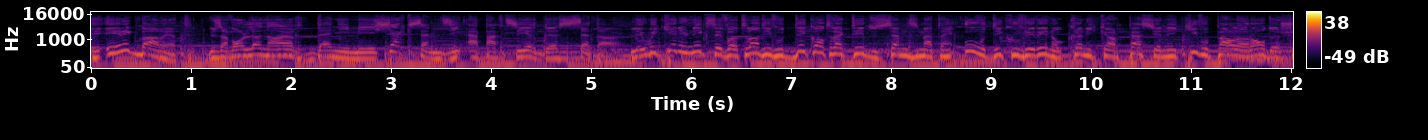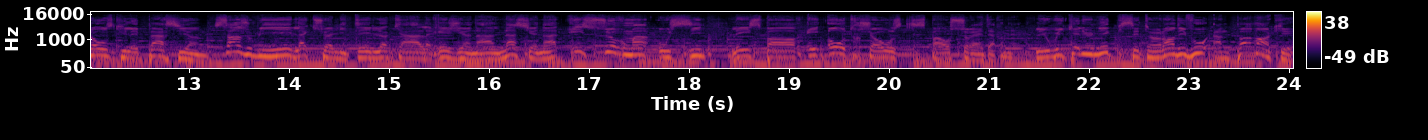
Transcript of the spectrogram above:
et Éric Barrette. Nous avons l'honneur d'animer chaque samedi à partir de 7 heures. Les Week-ends Uniques, c'est votre rendez-vous décontracté du samedi matin où vous découvrirez nos chroniqueurs passionnés qui vous parleront de choses qui les passionnent. Sans oublier l'actualité locale, régionale, nationale et sûrement aussi les sports et autres choses qui se passent sur Internet. Les Week-ends Uniques, c'est un rendez-vous à ne pas manquer.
